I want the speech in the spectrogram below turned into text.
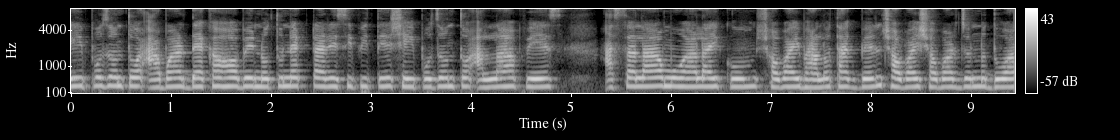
এই পর্যন্ত। আবার দেখা হবে নতুন একটা রেসিপিতে। সেই পর্যন্ত আল্লাহ হাফেজ। আসসালামু আলাইকুম। সবাই ভালো থাকবেন। সবাই সবার জন্য দোয়া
